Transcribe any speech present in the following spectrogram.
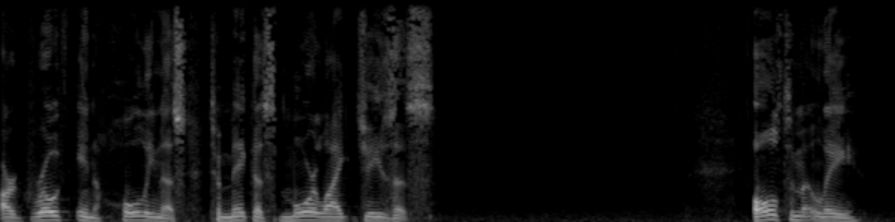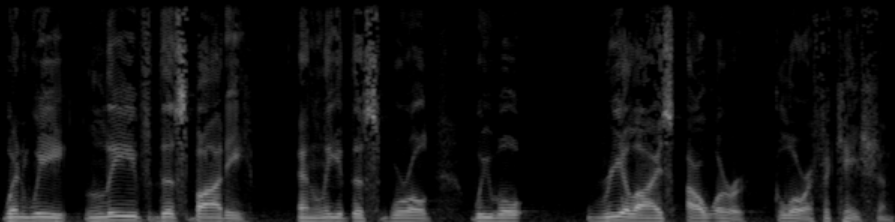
our growth in holiness to make us more like Jesus. Ultimately, when we leave this body and leave this world, we will realize our glorification,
